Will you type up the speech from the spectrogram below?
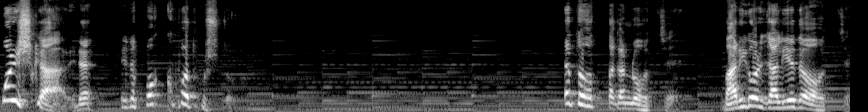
পরিষ্কার, এটা এটা পক্ষপাত পুষ্ট। এত হত্যাকাণ্ড হচ্ছে, বাড়িঘর জ্বালিয়ে দেওয়া হচ্ছে।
